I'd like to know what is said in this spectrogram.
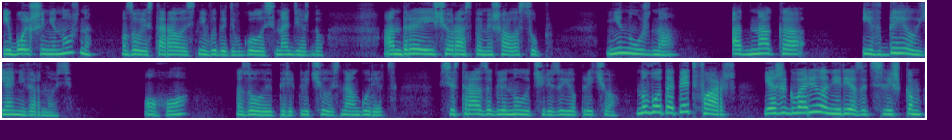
И больше не нужно? Зои старалась не выдать в голосе надежду. Андрея еще раз помешала суп не нужно. Однако и в Дейл я не вернусь». «Ого!» — Зои переключилась на огурец. Сестра заглянула через ее плечо. «Ну вот опять фарш! Я же говорила не резать слишком.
